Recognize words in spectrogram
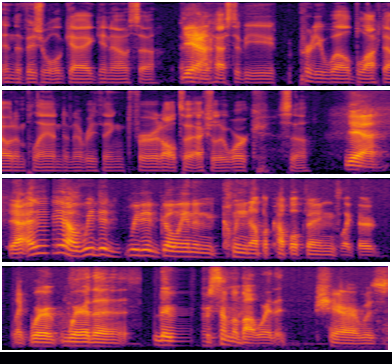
in the visual gag you know so Yeah. it has to be pretty well blocked out and planned and everything for it all to actually work so Yeah, yeah, and you know, we did we did go in and clean up a couple things, like there, like where where the there was something about where the chair was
